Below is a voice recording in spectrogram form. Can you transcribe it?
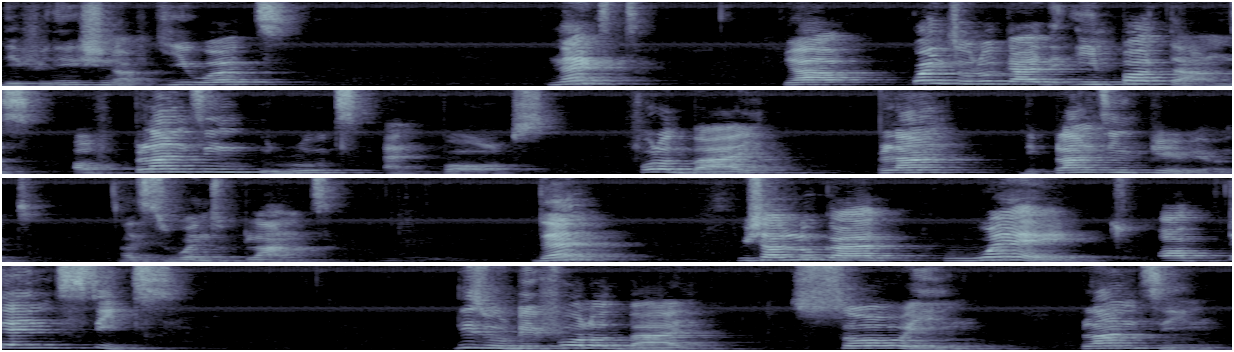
definition of keywords. Next, we are going to look at the importance of planting roots and bulbs, followed by plant the planting period, that is when to plant. Then, we shall look at where to obtain seeds. This will be followed by sowing, planting,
